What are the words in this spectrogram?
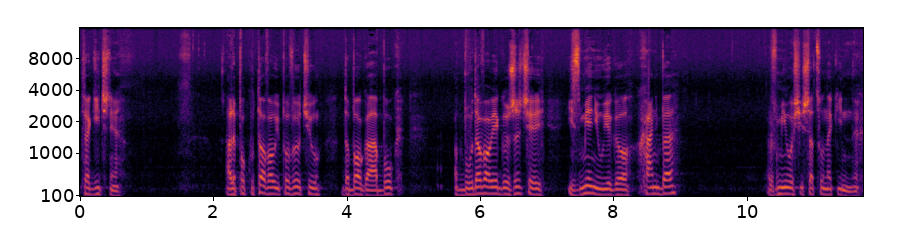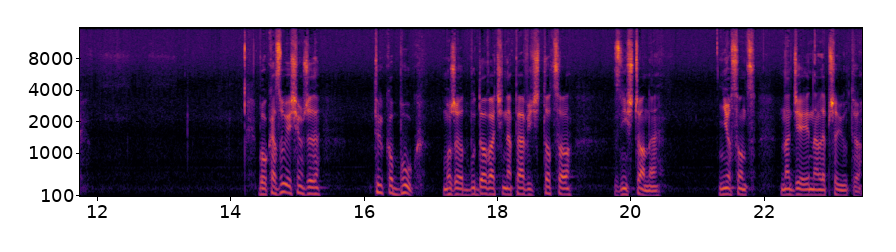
tragicznie. Ale pokutował i powrócił do Boga, a Bóg odbudował jego życie i zmienił jego hańbę w miłość i szacunek innych. Bo okazuje się, że tylko Bóg może odbudować i naprawić to, co zniszczone, niosąc nadzieję na lepsze jutro.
